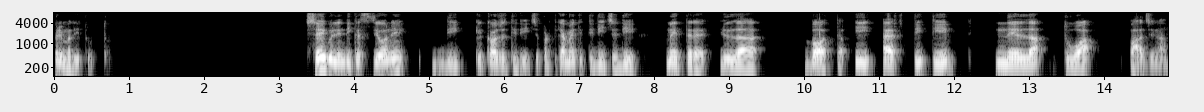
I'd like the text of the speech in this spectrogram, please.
prima di tutto segui le indicazioni di che cosa ti dice? Praticamente ti dice di mettere il bot IFTT nella tua pagina.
